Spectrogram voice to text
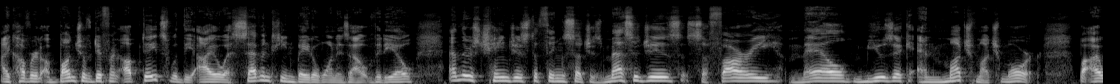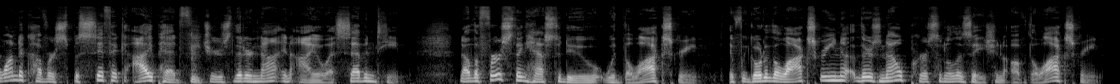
I covered a bunch of different updates with the iOS 17 Beta 1 is out video, and there's changes to things such as messages, Safari, mail, music, and much, much more. But I wanted to cover specific iPad features that are not in iOS 17. Now, the first thing has to do with the lock screen. If we go to the lock screen, there's now personalization of the lock screen.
